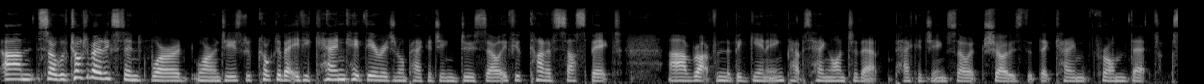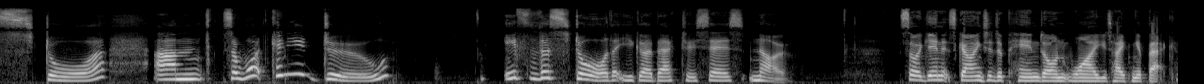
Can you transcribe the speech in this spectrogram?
Um, so we've talked about extended war- warranties. We've talked about if you can keep the original packaging, do so. If you're kind of suspect uh, right from the beginning, perhaps hang on to that packaging so it shows that that came from that store. Um, so what can you do? If the store that you go back to says no, So again, it's going to depend on why you're taking it back.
